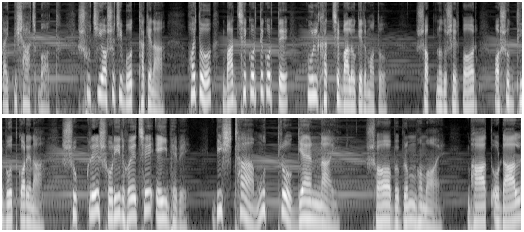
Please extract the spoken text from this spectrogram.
তাই পিসাচবৎ সূচি অসুচি বোধ থাকে না। হয়তো বাহ্যে করতে করতে কুল খাচ্ছে বালকের মতো। স্বপ্নদোষের পর অশুদ্ধি বোধ করে না। শুক্রে শরীর হয়েছে এই ভেবে। বিষ্ঠা মূত্র জ্ঞান নাই। সব ব্রহ্মময়। ভাত ও ডাল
